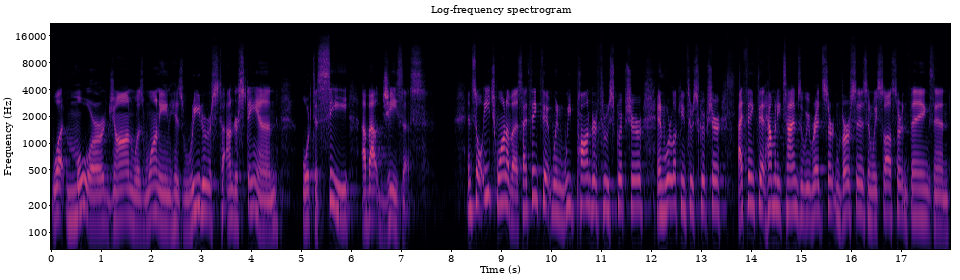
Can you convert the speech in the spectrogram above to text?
what more John was wanting his readers to understand or to see about Jesus. And so, each one of us, I think that when we ponder through Scripture and we're looking through Scripture, I think that how many times have we read certain verses and we saw certain things, and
